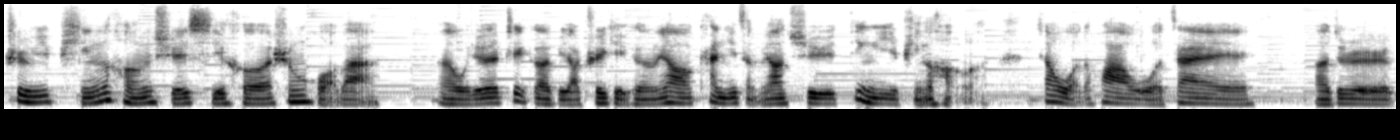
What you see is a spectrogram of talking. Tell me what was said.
至于平衡学习和生活吧，呃，我觉得这个比较 tricky，可能要看你怎么样去定义平衡了。像我的话，我在，呃，就是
